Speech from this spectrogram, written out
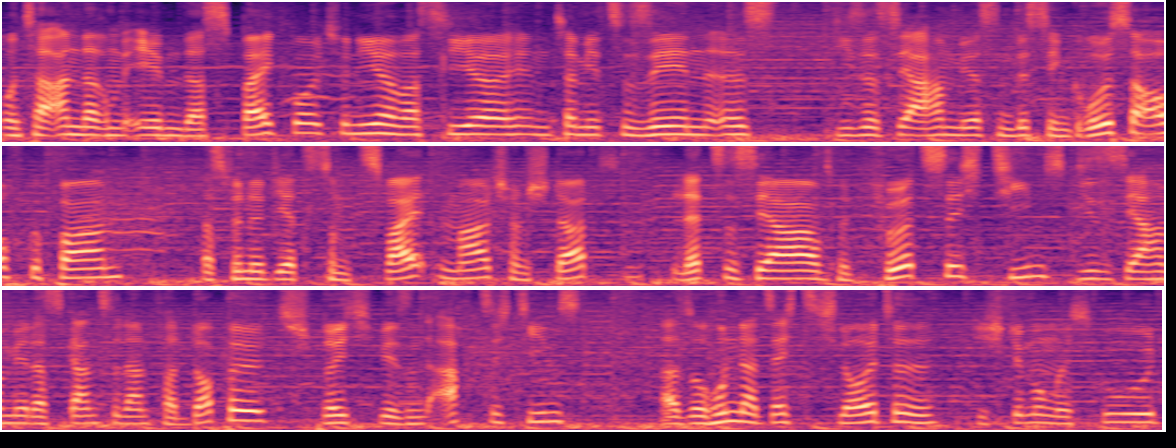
Unter anderem eben das Spikeball Turnier, was hier hinter mir zu sehen ist. Dieses Jahr haben wir es ein bisschen größer aufgefahren. Das findet jetzt zum zweiten Mal schon statt. Letztes Jahr mit 40 Teams. Dieses Jahr haben wir das Ganze dann verdoppelt. Sprich, wir sind 80 Teams, also 160 Leute. Die Stimmung ist gut.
